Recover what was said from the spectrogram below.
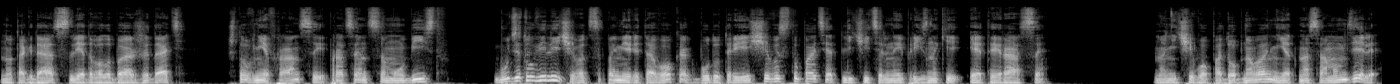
Но тогда следовало бы ожидать, что вне Франции процент самоубийств будет увеличиваться по мере того, как будут резче выступать отличительные признаки этой расы. Но ничего подобного нет на самом деле.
